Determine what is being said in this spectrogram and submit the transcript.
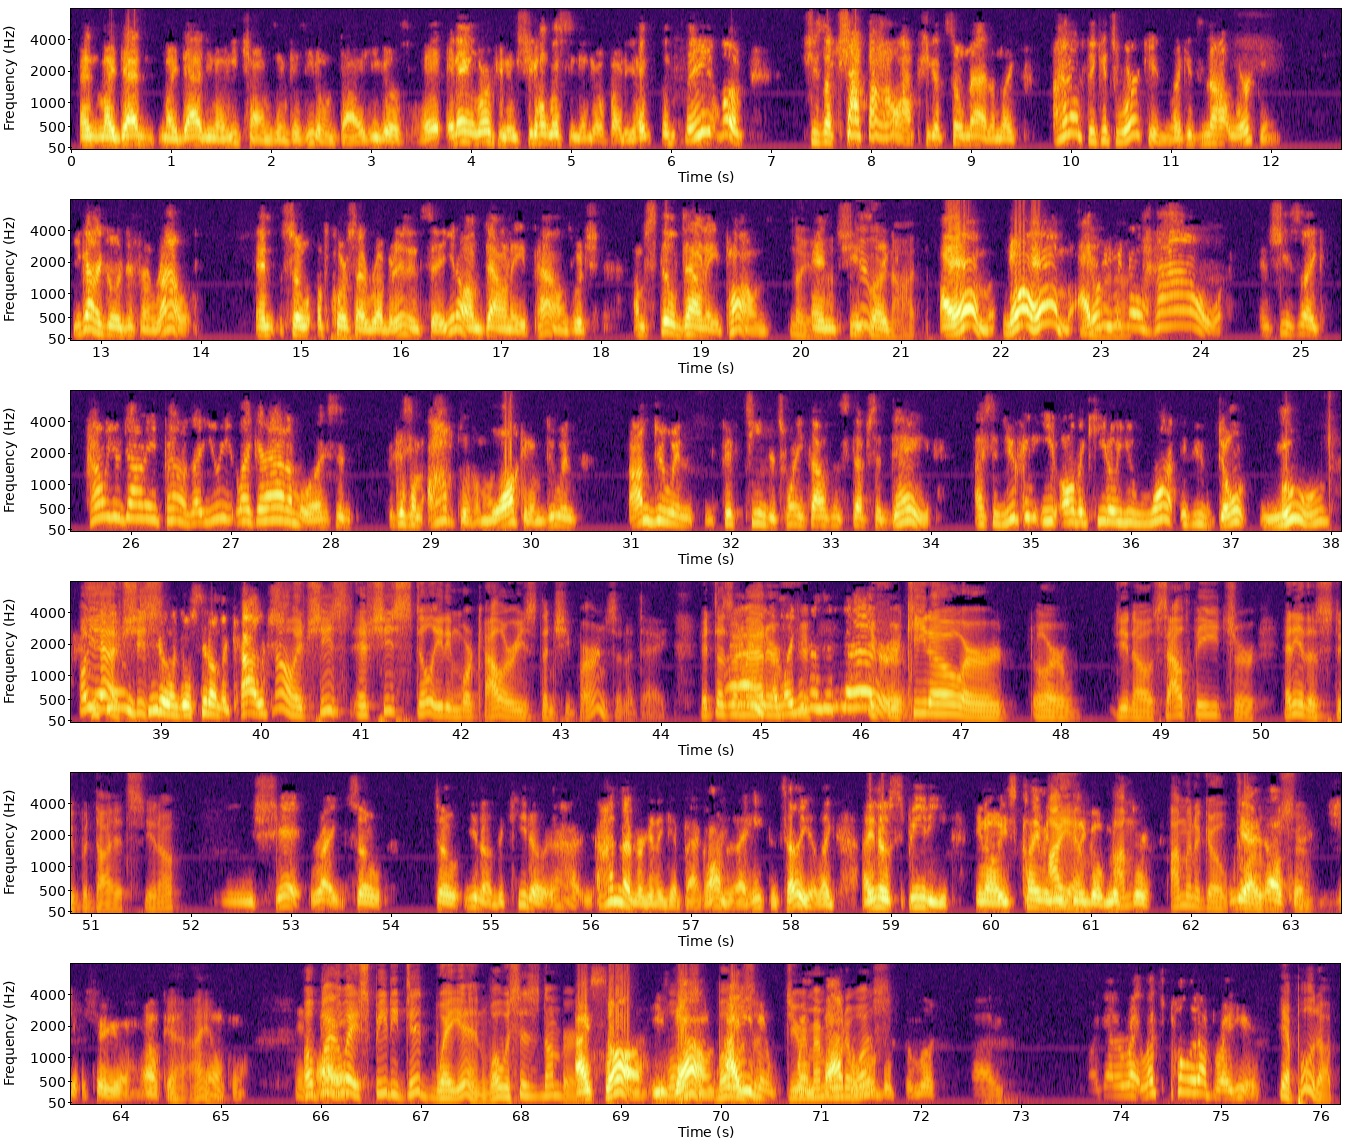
and my dad, my dad, you know, he chimes in because he don't diet. He goes, hey, it ain't working. And she don't listen to nobody. I said, see, look, she's like, shut the hell up. She got so mad. I'm like, I don't think it's working. Like it's not working. You got to go a different route. And so, of course, I rub it in and say, you know, I'm down eight pounds, which I'm still down eight pounds. No, you're And not. she's you like- not. I am. No, I am. I don't even not. know how. And she's like, how are you down eight pounds? Like, you eat like an animal. I said, because I'm active. I'm walking. I'm doing, I'm doing 15 to 20,000 steps a day. I said, you can eat all the keto you want if you don't move. Oh yeah, if she's keto and go sit on the couch. no, if she's if she's still eating more calories than she burns in a day, it doesn't Right. matter I'm if, like, it you're, doesn't if matter. you're keto or or you know South Beach or any of those stupid diets. You know. Mm, shit, right. So, so, you know, the keto, I'm never going to get back on it. I hate to tell you. Like, I know Speedy, you know, he's claiming he's gonna go I'm- Mr. I'm gonna go. Yeah, okay. Sh- Sure you are. Okay. Yeah, I am. Okay. Yeah, Oh, by the way, Speedy did weigh in. What was his number? I saw he's What down. I was it? even Do you remember what it was? bit to look. Uh, I got it right. Let's pull it up right here. yeah, pull it up.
